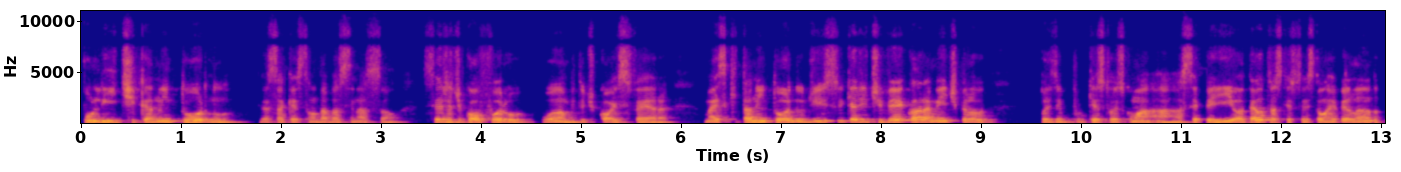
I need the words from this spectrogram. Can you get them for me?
política no entorno dessa questão da vacinação? Seja de qual for o, o âmbito, de qual esfera, mas que está no entorno disso e que a gente vê claramente, pelo, por exemplo, questões como a, a CPI ou até outras questões estão revelando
